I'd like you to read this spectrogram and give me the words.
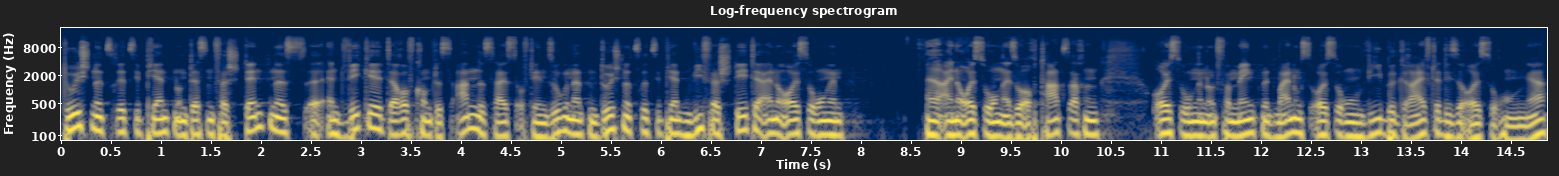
Durchschnittsrezipienten und dessen Verständnis äh, entwickelt. Darauf kommt es an. Das heißt, auf den sogenannten Durchschnittsrezipienten, wie versteht er eine Äußerung, äh, eine Äußerung, also auch Tatsachen Äußerungen und vermengt mit Meinungsäußerungen. Wie begreift er diese Äußerungen? Ja?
